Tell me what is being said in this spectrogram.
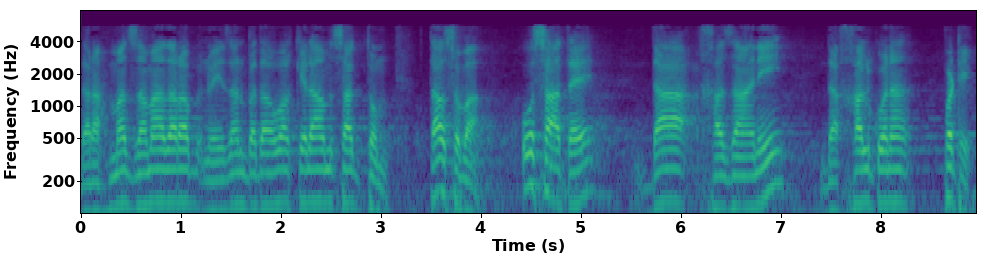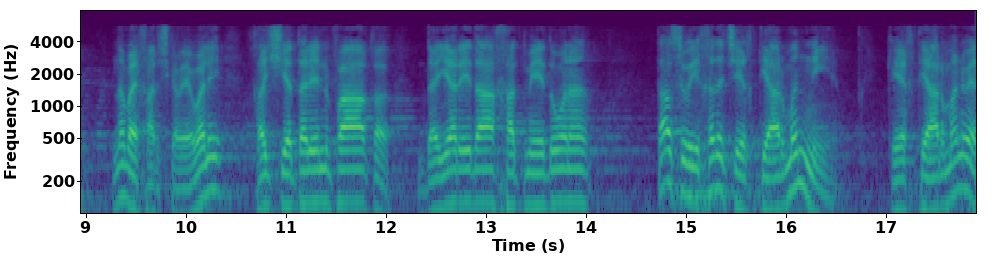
د رحمت زما د رب نو ایزن په دغه وخت کلام سکتم تاسو با او ساته دا خزانی د خلقونه پټه نه به خرج کوي ولی خشیت الانفاق د یری دا ختمې دونه تاسو وی خره چې اختیارمن نه یې کې اختیارمن وې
